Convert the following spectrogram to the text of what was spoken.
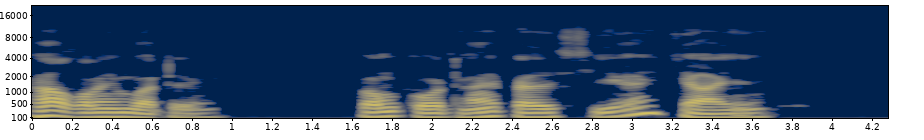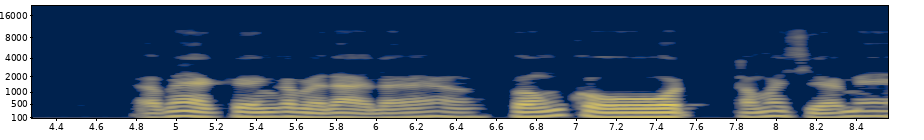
ข้าวก็ไม่หมดเลย ความโกรธหายไปเสียใจเอาแม่คืนก็ไม่ได้แล้วความโกรธต้องไม่เสียแม่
